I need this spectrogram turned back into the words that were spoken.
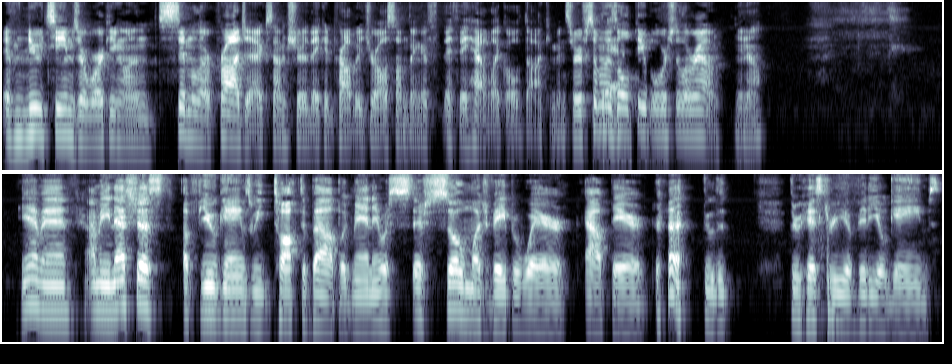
if new teams are working on similar projects, I'm sure they could probably draw something if if they have like old documents, or if some of those old people were still around. You know, Yeah, man. I mean, that's just a few games we talked about, but man, there was there's so much vaporware out there through the through history of video games.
